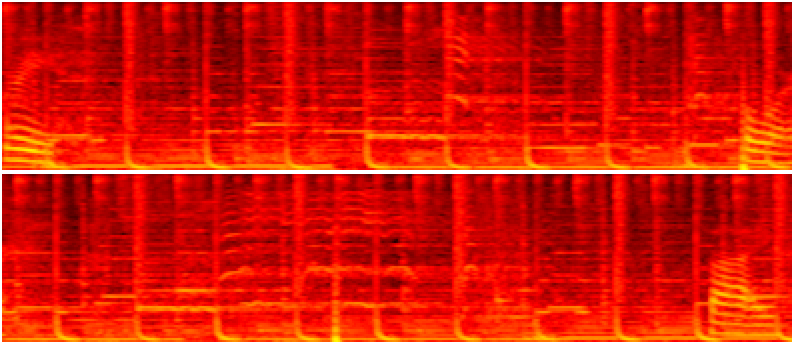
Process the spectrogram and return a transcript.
Three. Four. Five.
